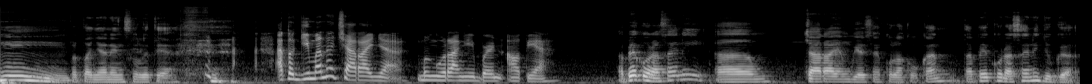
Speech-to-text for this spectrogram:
Hmm, pertanyaan yang sulit ya. atau gimana caranya mengurangi burnout ya? Tapi aku rasa ini em, cara yang biasa aku lakukan, tapi aku rasa ini juga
